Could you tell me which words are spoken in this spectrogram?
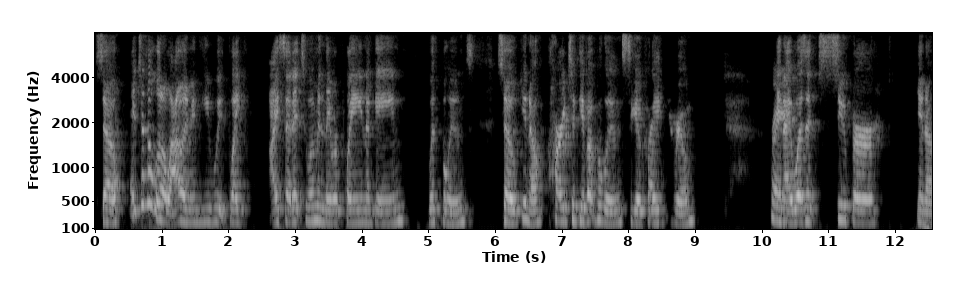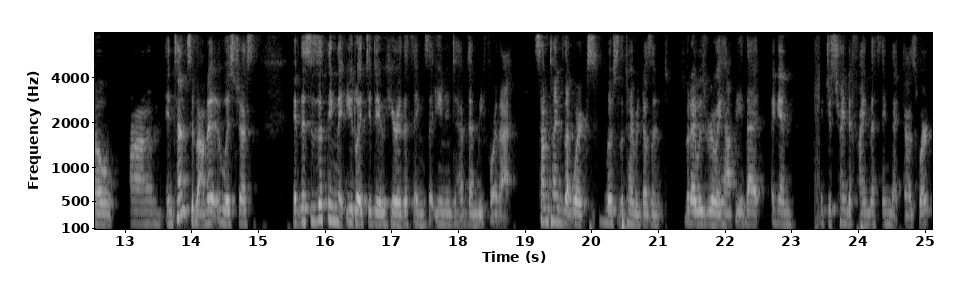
So it took a little while. I mean, he would like I said it to him, and they were playing a game with balloons. So you know, hard to give up balloons to go play in your room. Right. And I wasn't super, you know, um, intense about it. It was just, if this is a thing that you'd like to do, here are the things that you need to have done before that. Sometimes that works. Most of the time, it doesn't. But I was really happy that again, just trying to find the thing that does work,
